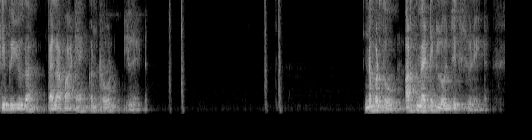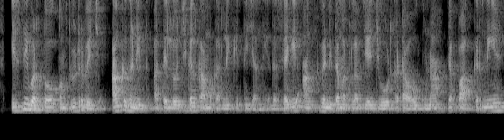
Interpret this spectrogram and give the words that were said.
CPU ਦਾ ਪਹਿਲਾ ਪਾਰਟ ਹੈ control unit number 2 arithmetic logic unit ਇਸ ਦੀ ਵਰਤੋਂ ਕੰਪਿਊਟਰ ਵਿੱਚ ਅੰਕ ਗਣਿਤ ਅਤੇ ਲੌਜੀਕਲ ਕੰਮ ਕਰਨ ਲਈ ਕੀਤੀ ਜਾਂਦੀ ਹੈ। ਦੱਸਿਆ ਕਿ ਅੰਕ ਗਣਿਤ ਦਾ ਮਤਲਬ ਜੇ ਜੋੜ, ਘਟਾਓ, ਗੁਣਾ ਜਾਂ ਭਾਗ ਕਰਨੀ ਹੈ,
